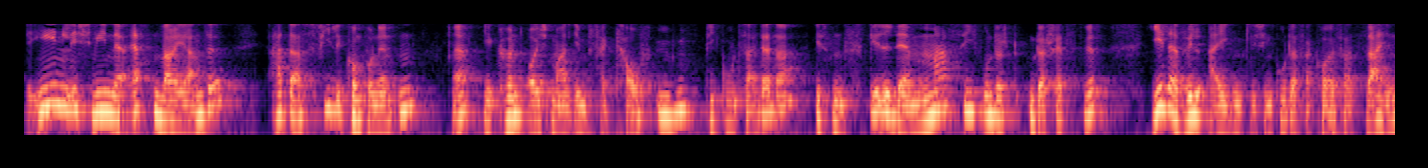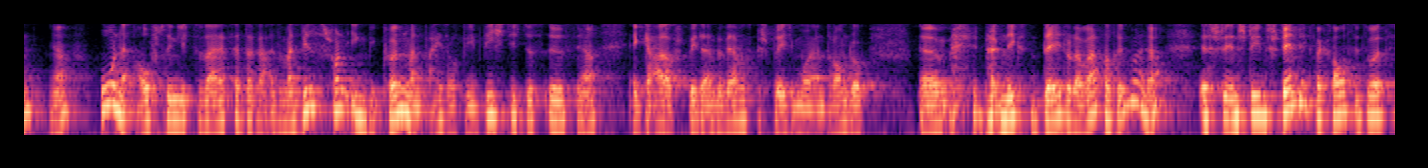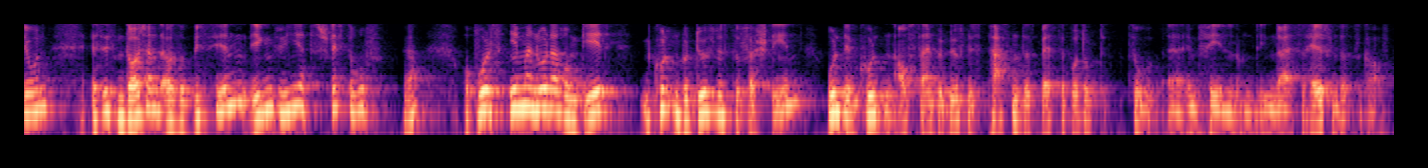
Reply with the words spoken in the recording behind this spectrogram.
Ähnlich wie in der ersten Variante hat das viele Komponenten ja, ihr könnt euch mal im Verkauf üben. Wie gut seid ihr da? Ist ein Skill, der massiv unterschätzt wird. Jeder will eigentlich ein guter Verkäufer sein, ja, ohne aufdringlich zu sein etc. Also man will es schon irgendwie können, man weiß auch, wie wichtig das ist, ja, egal ob später im Bewerbungsgespräch, in eurem Traumjob, ähm, beim nächsten Date oder was auch immer, ja. Es entstehen ständig Verkaufssituationen. Es ist in Deutschland aber so ein bisschen irgendwie jetzt schlechter Ruf, ja. Obwohl es immer nur darum geht, ein Kundenbedürfnis zu verstehen und dem Kunden auf sein Bedürfnis passend das beste Produkt zu äh, empfehlen und ihm da zu helfen, das zu kaufen.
